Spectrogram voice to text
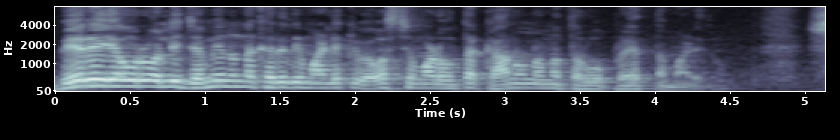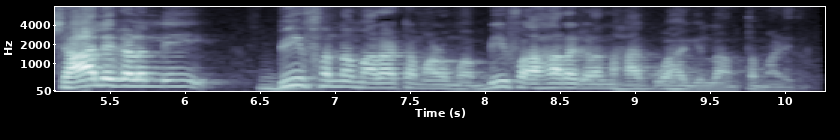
ಬೇರೆಯವರು ಅಲ್ಲಿ ಜಮೀನನ್ನು ಖರೀದಿ ಮಾಡಲಿಕ್ಕೆ ವ್ಯವಸ್ಥೆ ಮಾಡುವಂಥ ಕಾನೂನನ್ನು ತರುವ ಪ್ರಯತ್ನ ಮಾಡಿದರು. ಶಾಲೆಗಳಲ್ಲಿ ಬೀಫನ್ನು ಮಾರಾಟ ಮಾಡುವ ಬೀಫ್ ಆಹಾರಗಳನ್ನು ಹಾಕುವ ಹಾಗಿಲ್ಲ ಅಂತ ಮಾಡಿದರು.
